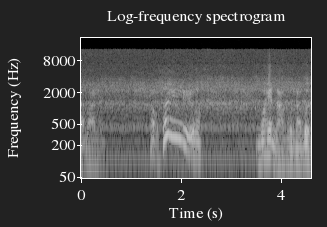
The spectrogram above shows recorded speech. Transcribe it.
ละบานเขาเฮ้ยว่าเห็นหนาบุญหนาบึ้ง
